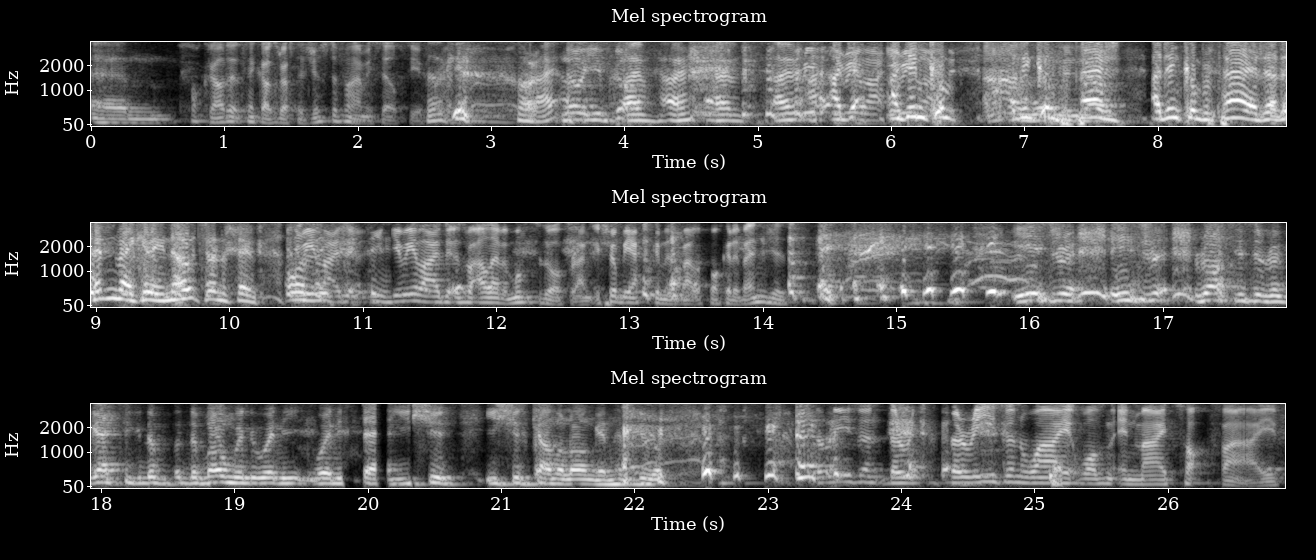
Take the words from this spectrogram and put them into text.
Um, Fuck, I don't think I was going to have to justify myself to you. Okay. All right. no, you've Um, got. I, um, I, I, You I, realize- I you didn't come. I didn't come prepared. know. I didn't come prepared. I didn't make any notes or anything. You realise, it, expecting- you realise it was about 11 months ago, Frank. You should be asking me about the fucking Avengers. He's, re- he's re- Ross is regretting the, the moment when he when he said you should you should come along and do it. the reason the, the reason why it wasn't in my top five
